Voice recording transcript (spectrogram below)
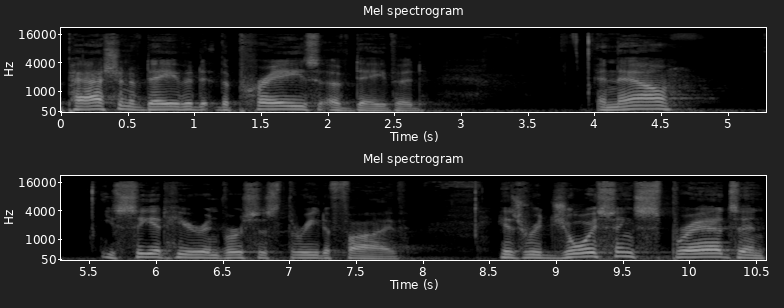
the passion of David, the praise of David. And now you see it here in verses 3 to 5. His rejoicing spreads and,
